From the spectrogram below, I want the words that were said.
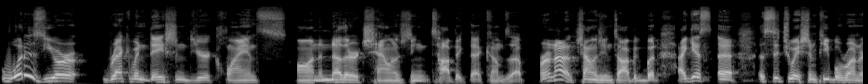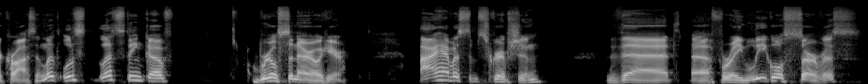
What is your recommendation to your clients on another challenging topic that comes up or not a challenging topic but i guess uh, a situation people run across and let, let's let's think of real scenario here. I have a subscription that uh, for a legal service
